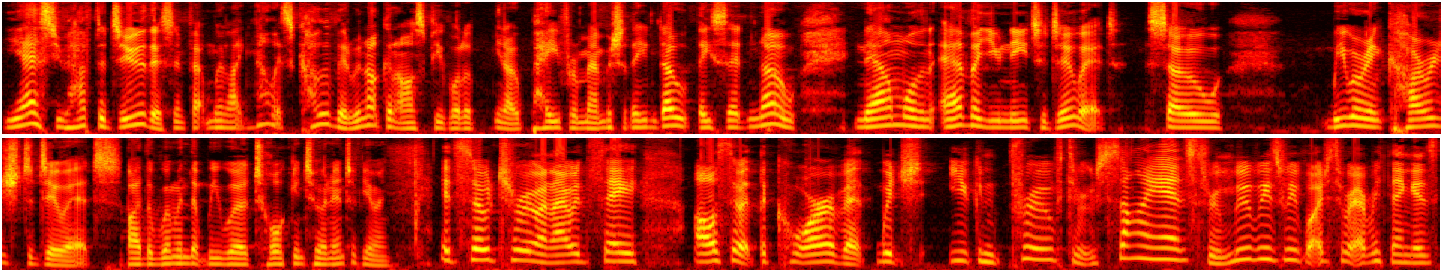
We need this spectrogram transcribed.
Yes, you have to do this. In fact, we're like, No, it's COVID. We're not going to ask people to, you know, pay for a membership. They don't. They said, No, now more than ever, you need to do it. So we were encouraged to do it by the women that we were talking to and interviewing. It's so true. And I would say also at the core of it, which you can prove through science, through movies we've watched, through everything, is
